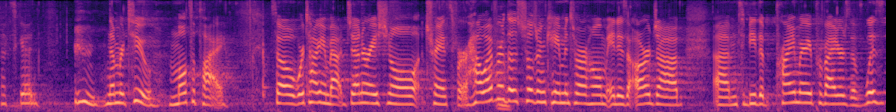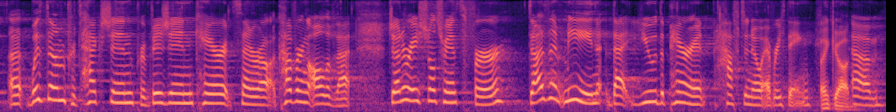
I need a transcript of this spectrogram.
That's good. Number two, multiply. So we're talking about generational transfer. However, those children came into our home, it is our job um, to be the primary providers of wis- uh, wisdom, protection, provision, care, etc., covering all of that. Generational transfer doesn't mean that you, the parent, have to know everything. Thank God. Um,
